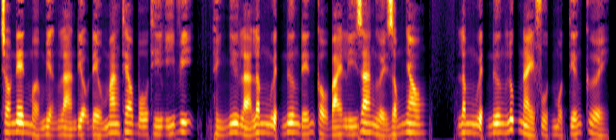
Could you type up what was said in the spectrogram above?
cho nên mở miệng làn điệu đều mang theo bố thí ý vị, hình như là Lâm Nguyệt Nương đến cầu bái lý ra người giống nhau. Lâm Nguyệt Nương lúc này phụt một tiếng cười,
